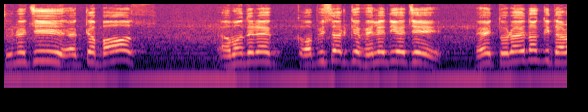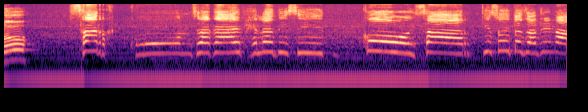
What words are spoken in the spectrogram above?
শুনেছি একটা বাস আমাদের এক অফিসারকে ফেলে দিয়েছে। এই তোরাই নাকি তারা স্যার কোন জায়গায় ফেলে দিছি? কই স্যার? কিছুই তো জানি না।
